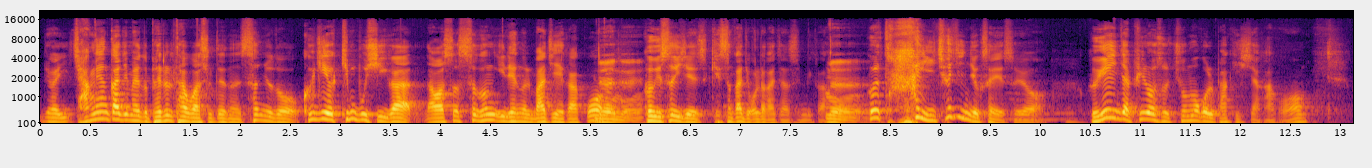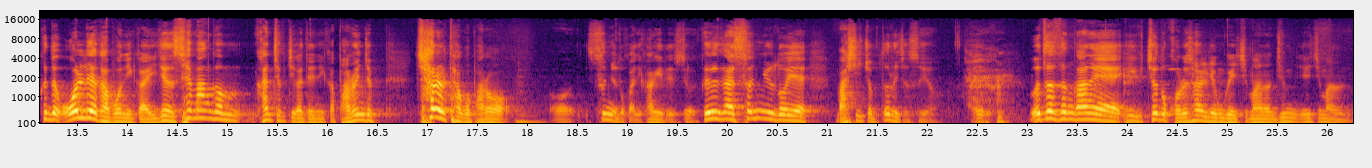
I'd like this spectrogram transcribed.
내가 작년까지만 해도 배를 타고 갔을 때는 선유도 거기에 김부시가 나와서 서강 일행을 맞이해 갖고 네네. 거기서 이제 개성까지 올라가지 않습니까? 네. 그거 다 잊혀진 역사였어요. 그게 이제 비로소 주목을 받기 시작하고. 근데 원래 가 보니까 이제는 새만금 간척지가 되니까 바로 이제 차를 타고 바로 어, 선유도까지 가게 됐어요. 그러니까 선유도의 맛이 좀 떨어졌어요. 어, 어떻든 간에 이 저도 고려사를 연구했지만은 지금 했지만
